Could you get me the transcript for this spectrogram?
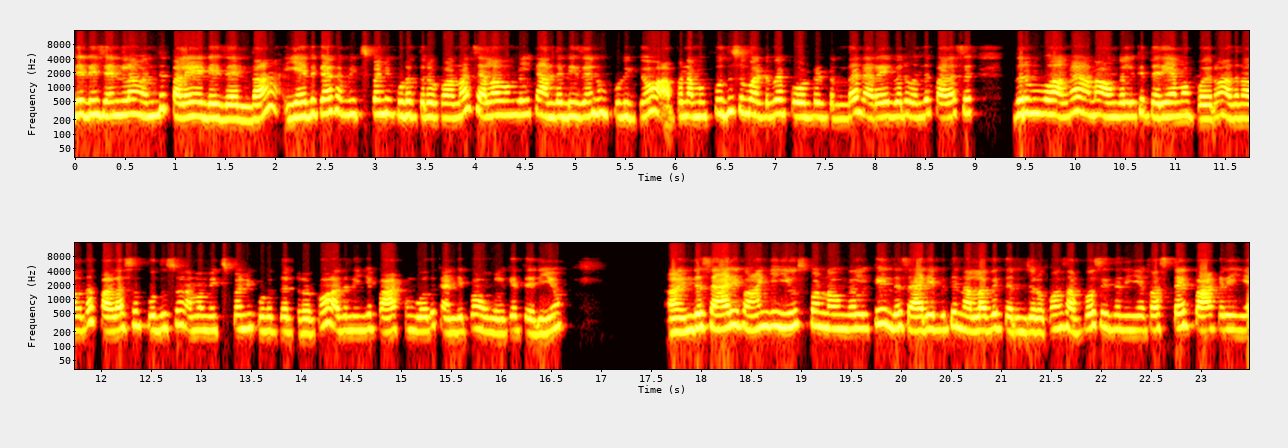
இந்த டிசைன்லாம் வந்து பழைய டிசைன் தான். எதுக்காக மிக்ஸ் பண்ணி கொடுத்துருக்கோம்னா சிலவங்களுக்கு அந்த டிசைனும் பிடிக்கும் அப்ப நம்ம புதுசு மட்டுமே போட்டுட்டு இருந்தா நிறைய பேர் வந்து பழசு விரும்புவாங்க. ஆனா, அவங்களுக்கு தெரியாம போயிரும். அதனால தான் பழசும், புதுசும் நம்ம மிக்ஸ் பண்ணி குடுத்துட்டு இருக்கோம். அது நீங்க பார்க்கும்போது கண்டிப்பா உங்களுக்கே தெரியும். இந்த சாரீ வாங்கி யூஸ் பண்ணவங்களுக்கு இந்த சாரியை பத்தி நல்லாவே தெரிஞ்சிருக்கும். சப்போஸ் இதை நீங்க ஃபர்ஸ்ட் டைம் பார்க்குறீங்க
